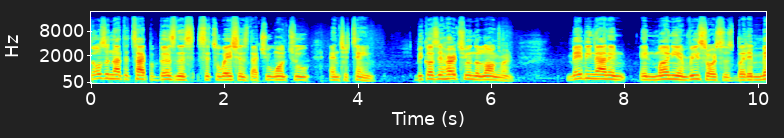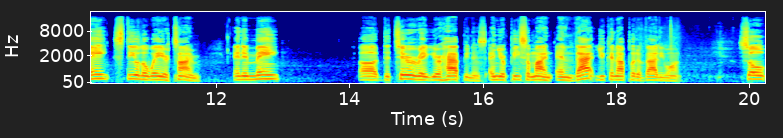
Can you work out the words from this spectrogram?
Those are not the type of business situations that you want to entertain because it hurts you in the long run maybe not in in money and resources, but it may steal away your time, and it may uh, deteriorate your happiness and your peace of mind, and that you cannot put a value on. So,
